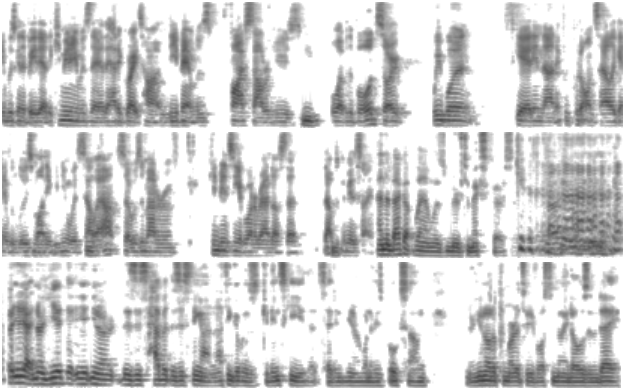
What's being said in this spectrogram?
it was going to be there. The community was there. They had a great time. The event was five star reviews Mm. all over the board. So we weren't scared in that if we put it on sale again, it would lose money. We knew it would sell Mm. out. So it was a matter of convincing everyone around us that that was going to be the same. and the backup plan was move to Mexico. So. but yeah, no, you, you know, there's this habit, there's this thing, and I think it was Gudinski that said in you know one of his books, um, you know, you're not a promoter till you've lost a million dollars in a day,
